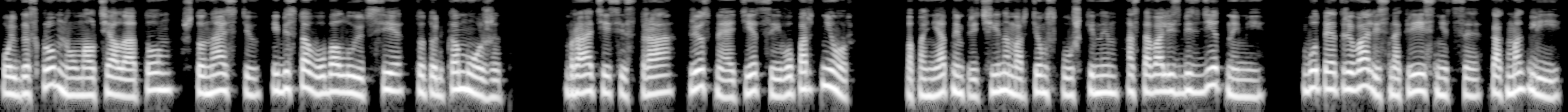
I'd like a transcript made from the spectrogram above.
Ольга скромно умолчала о том, что Настю и без того балуют все, кто только может. Братья, сестра, крестный отец и его партнер. По понятным причинам Артем с Пушкиным оставались бездетными, вот и отрывались на крестнице, как могли,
